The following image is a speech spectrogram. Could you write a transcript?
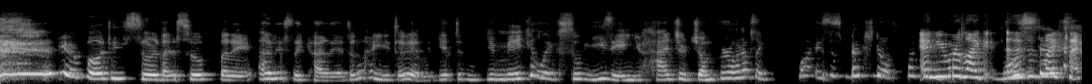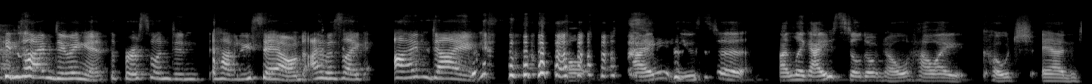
your body's sore. That's so funny. Honestly, Carly, I don't know how you do it. Like you, you make it look so easy, and you had your jumper on. I was like, "What is this bitch not fucking?" And you were like, "This is my second time doing it. The first one didn't have any sound." I was like, "I'm dying." well, I used to I like I still don't know how I coach and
